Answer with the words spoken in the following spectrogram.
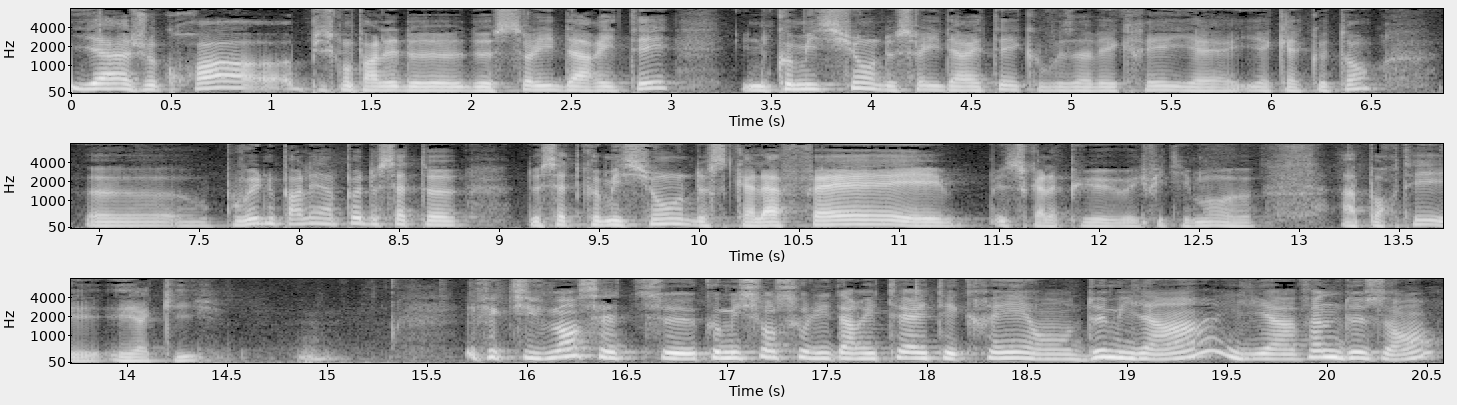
Il y a, je crois, puisqu'on parlait de, solidarité, une commission de solidarité que vous avez créée il y a, quelque temps. vous pouvez nous parler un peu de cette, commission, de ce qu'elle a fait et ce qu'elle a pu effectivement apporter et, et Effectivement, cette euh, commission solidarité a été créée en 2001, il y a 22 ans,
